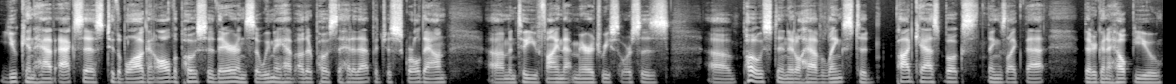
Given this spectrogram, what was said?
you can have access to the blog, and all the posts are there. And so, we may have other posts ahead of that, but just scroll down um, until you find that marriage resources uh, post, and it'll have links to podcast books, things like that, that are going to help you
